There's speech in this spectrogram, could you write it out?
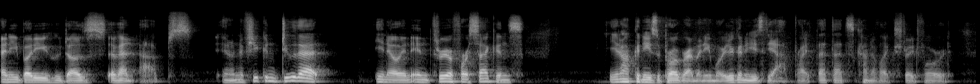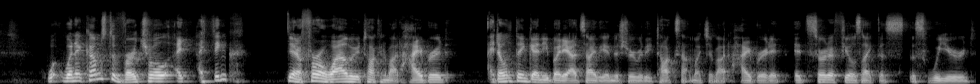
anybody who does event apps. You know, and if you can do that, you know, in, in three or four seconds, you're not going to use the program anymore. You're going to use the app, right? That that's kind of like straightforward. When it comes to virtual, I, I think you know, for a while we were talking about hybrid. I don't think anybody outside the industry really talks that much about hybrid. It it sort of feels like this this weird,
